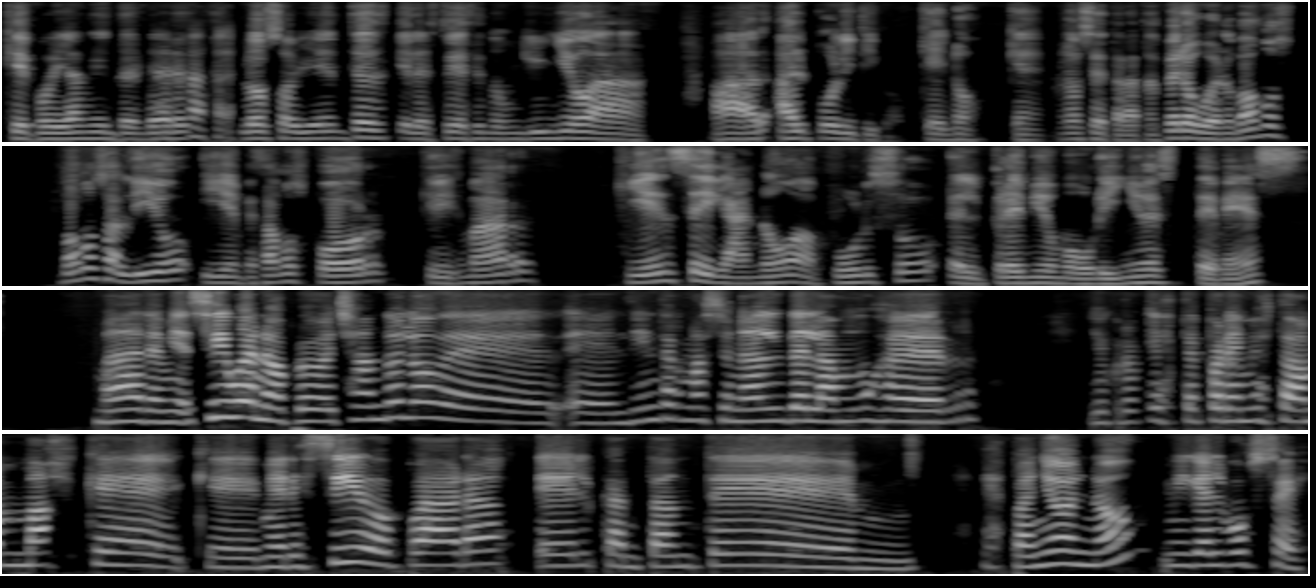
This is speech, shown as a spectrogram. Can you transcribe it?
que podían entender los oyentes que le estoy haciendo un guiño a, al político, que no, que no se trata. Pero bueno, vamos, vamos al lío y empezamos por Crismar. ¿Quién se ganó a pulso el premio Mourinho este mes? Madre mía, sí, bueno, aprovechando lo del Día Internacional de la Mujer, yo creo que este premio está más que, que merecido para el cantante mm, español, ¿no? Miguel Bosé.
